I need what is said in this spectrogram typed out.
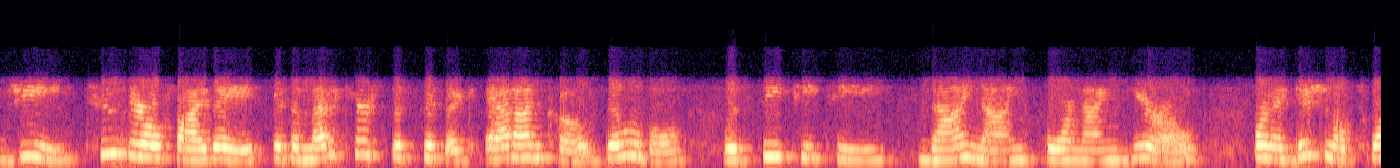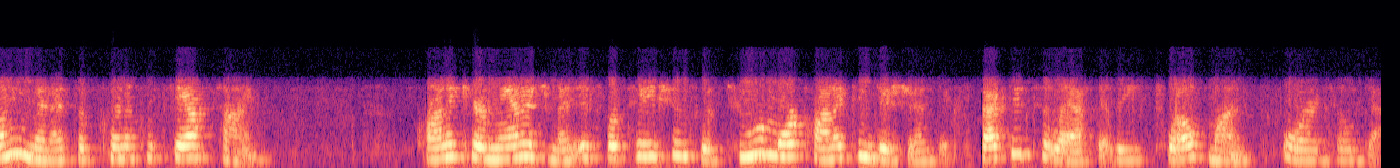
G2058 is a Medicare-specific add-on code billable with CPT 99490 for an additional 20 minutes of clinical staff time. Chronic care management is for patients with two or more chronic conditions expected to last at least 12 months or until death.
